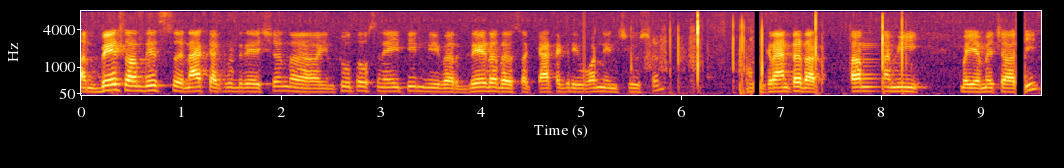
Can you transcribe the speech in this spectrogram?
And based on this uh, NAAC accreditation, uh, in 2018, we were graded as a category one institution granted autonomy by MHRD.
